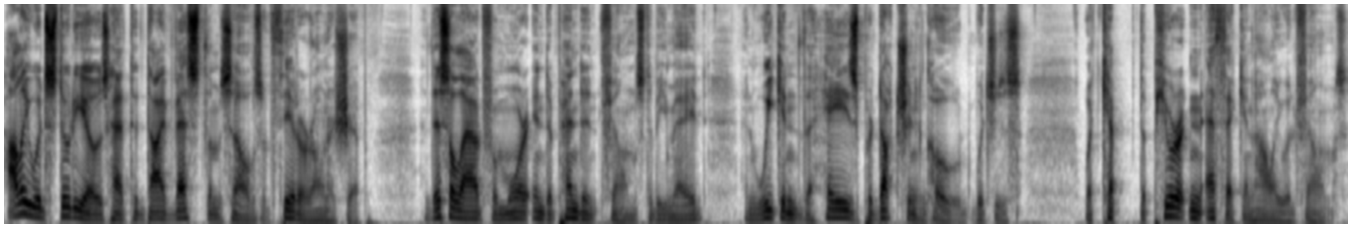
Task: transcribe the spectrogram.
Hollywood studios had to divest themselves of theater ownership. This allowed for more independent films to be made and weakened the Hays Production Code, which is what kept the Puritan ethic in Hollywood films.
